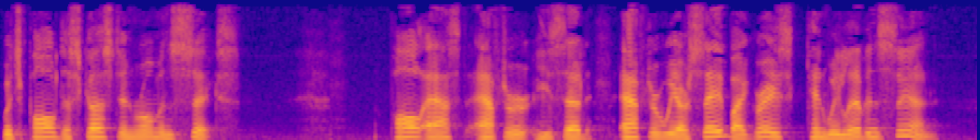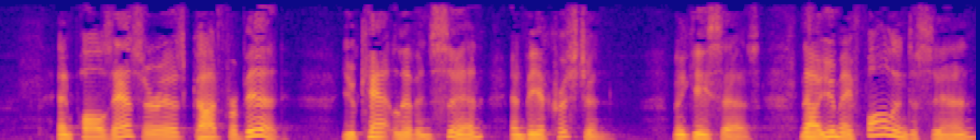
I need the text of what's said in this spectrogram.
which Paul discussed in Romans 6. Paul asked after, he said, after we are saved by grace, can we live in sin? And Paul's answer is, God forbid. You can't live in sin and be a Christian. McGee says, Now you may fall into sin,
